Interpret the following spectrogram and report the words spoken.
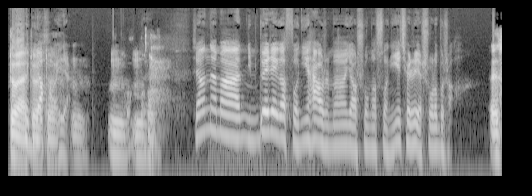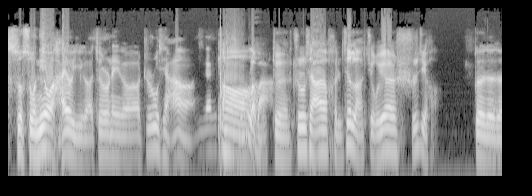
对会比较好一点，嗯嗯嗯，行，那么你们对这个索尼还有什么要说吗？索尼确实也说了不少。呃，索索尼我还有一个就是那个蜘蛛侠啊，应该是出哦了吧？对，蜘蛛侠很近了，九月十几号。对对对。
